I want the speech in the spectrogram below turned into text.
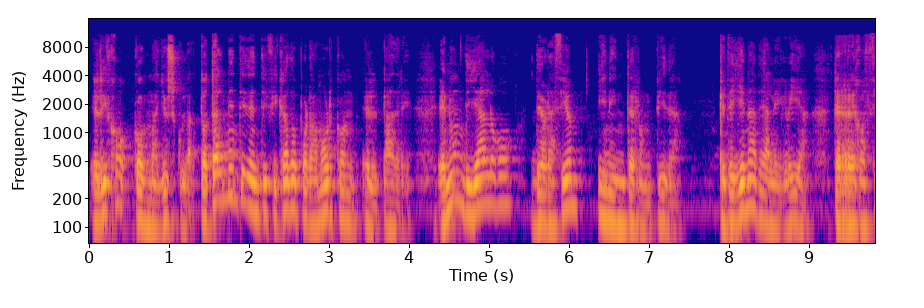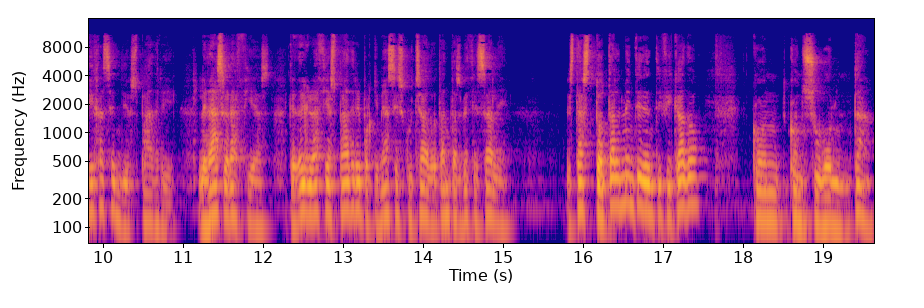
el Hijo con mayúscula, totalmente identificado por amor con el Padre, en un diálogo de oración ininterrumpida, que te llena de alegría, te regocijas en Dios Padre, le das gracias, te doy gracias Padre porque me has escuchado, tantas veces sale. Estás totalmente identificado con, con su voluntad.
